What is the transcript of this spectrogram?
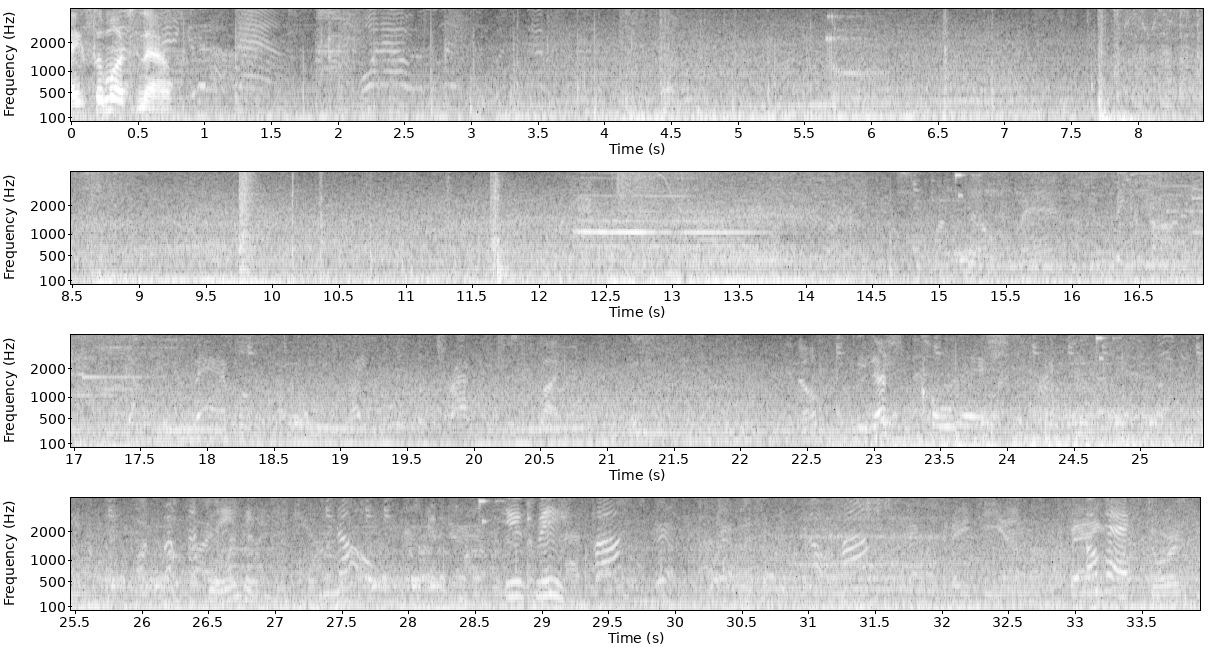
Thanks so much now. Excuse me. Huh? No, huh? ATMs, banks, Okay. and stores.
